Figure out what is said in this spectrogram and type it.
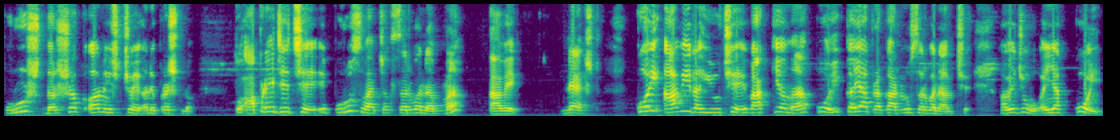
પુરુષ, દર્શક, અનિશ્ચય અને પ્રશ્ન. તો આપણે જે છે એ પુરુષવાચક સર્વનામમાં આવે. નેક્સ્ટ કોઈ આવી રહ્યું છે વાક્યમાં કોઈ કયા પ્રકારનું સર્વનામ છે? હવે જુઓ, અહીંયા કોઈ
